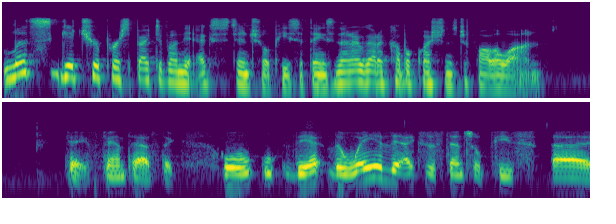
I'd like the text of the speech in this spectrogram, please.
let's get your perspective on the existential piece of things, and then I've got a couple questions to follow on. Okay, fantastic. Well, the the way the existential piece uh,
